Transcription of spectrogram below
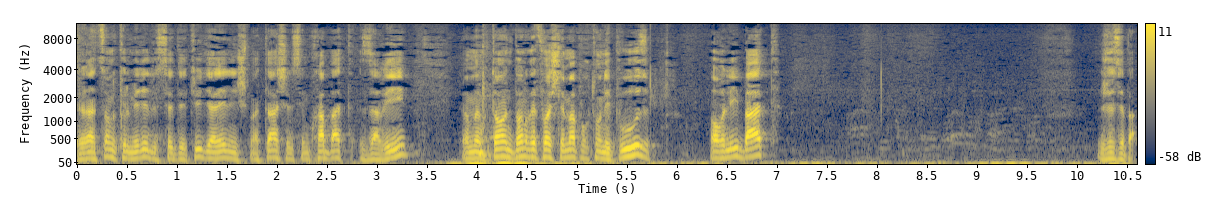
Le Ratzon que le mérite de cette étude, Yalel Nishmata Shel Simcha Bat Zari. Et en même temps, une bonne réfouche Shlema pour ton épouse, Orly Bat. Je sais pas.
